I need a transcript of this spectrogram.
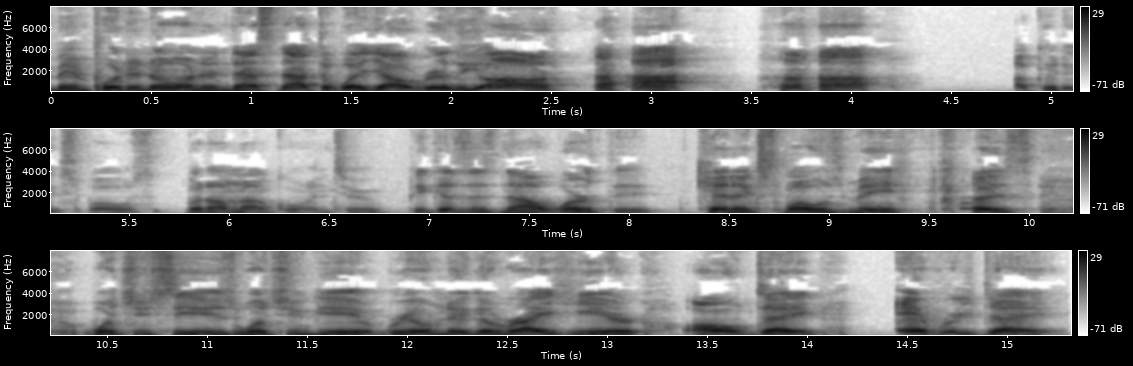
Been putting on, and that's not the way y'all really are. Ha ha. Ha ha. I could expose, but I'm not going to because it's not worth it can expose me because what you see is what you get. Real nigga right here all day, every day.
